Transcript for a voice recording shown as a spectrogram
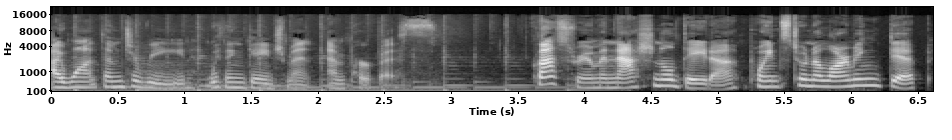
I want them to read with engagement and purpose. Classroom and national data points to an alarming dip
